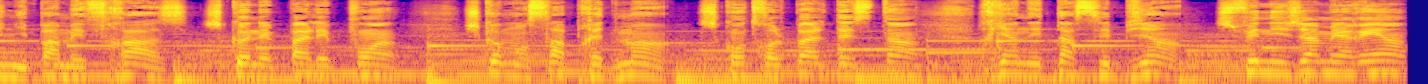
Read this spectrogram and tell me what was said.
Finis pas mes phrases, Je connais pas les points, je commence après-demain. je contrôle pas le destin. Rien n'est assez bien. Je finis jamais rien.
